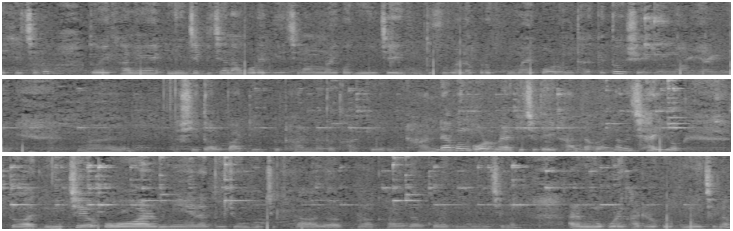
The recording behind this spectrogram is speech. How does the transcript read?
রেখেছিল। তো এখানে নিচে বিছানা করে দিয়েছিলাম। আমরা কথা নিচেই দুপুরবেলা করে ঘুমাই, গরম থাকে। তো সেই জন্য আমি আর মেয়ে, আর শীতল পাটি, একটু ঠান্ডা তো থাকে। ঠান্ডা এখন গরমে আর কিছুতেই ঠান্ডা হয় না, যাই হোক। তো নিচে ও আর মেয়েরা দুজন হচ্ছে খাওয়া দাওয়া খাওয়া দাওয়া করে ঘুমিয়েছিলাম। আর আমি উপরে খাটের উপর ঘুমিয়েছিলাম।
